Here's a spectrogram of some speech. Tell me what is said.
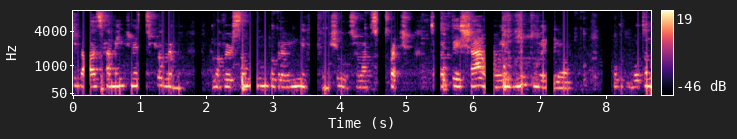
Eu fiz daqui basicamente nesse programa. É uma versão de um programinha infantil chamado Scratch. Só que deixaram ele muito melhor. Botando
